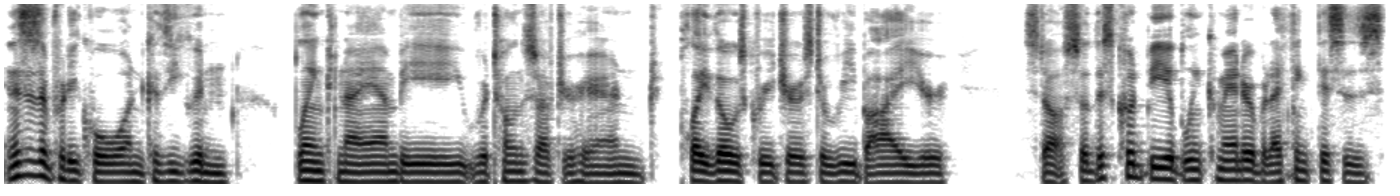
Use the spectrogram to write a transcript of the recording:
And this is a pretty cool one because you can blink Niambi, return stuff to your hand, play those creatures to rebuy your stuff. So this could be a blink commander, but I think this is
